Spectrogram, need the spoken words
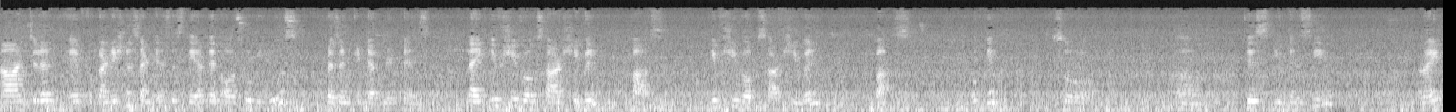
and children if conditional sentence is there, then also we use present indefinite tense. Like if she works hard, she will pass. If she works hard, she will pass. Okay, so um, this you can see, right?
